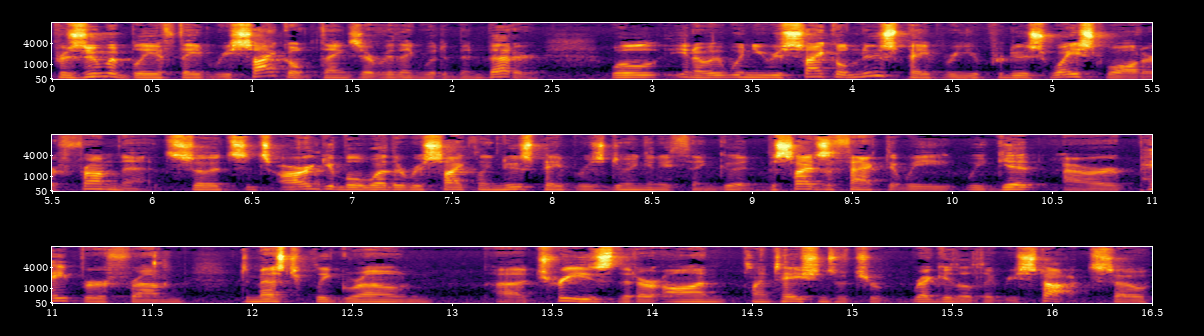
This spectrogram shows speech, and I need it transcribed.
presumably, if they'd recycled things, everything would have been better. Well, you know, when you recycle newspaper, you produce wastewater from that. So it's it's arguable whether recycling newspaper is doing anything good. Besides the fact that we we get our paper from domestically grown uh, trees that are on plantations which are regularly restocked. So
